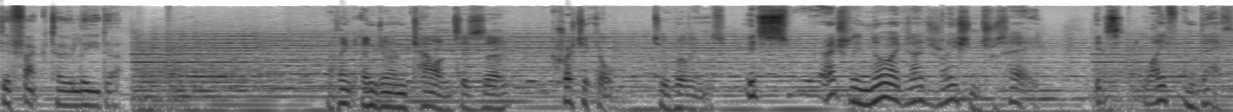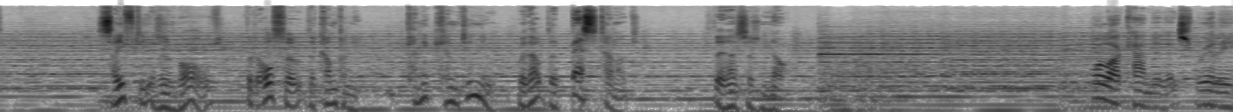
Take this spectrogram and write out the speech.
de facto leader. I think engineering talent is uh, critical to Williams. It's actually no exaggeration to say it's life and death. Safety is involved, but also the company. Can it continue without the best talent? The answer is no. All our candidates really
